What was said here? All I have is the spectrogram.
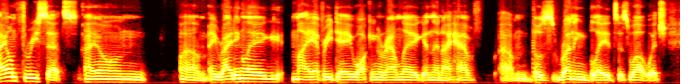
I own three sets. I own um, a riding leg, my everyday walking around leg, and then I have um, those running blades as well, which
